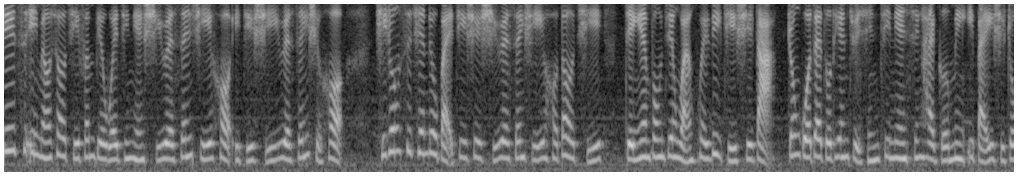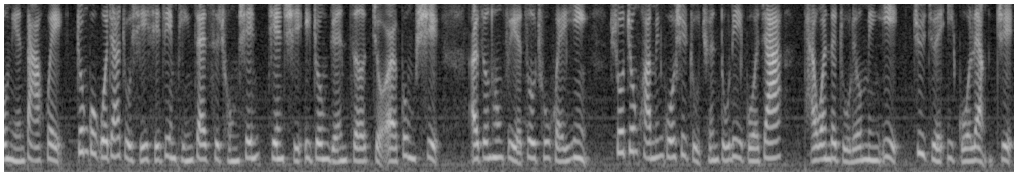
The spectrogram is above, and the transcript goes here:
这一次疫苗效期分别为今年十月三十一号以及十一月三十号，其中四千六百剂是十月三十一号到期，检验封缄完会立即施打。中国在昨天举行纪念辛亥革命一百一十周年大会，中国国家主席习近平再次重申坚持一中原则、九二共识，而总统府也做出回应。说中华民国是主权独立国家，台湾的主流民意拒绝一国两制。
